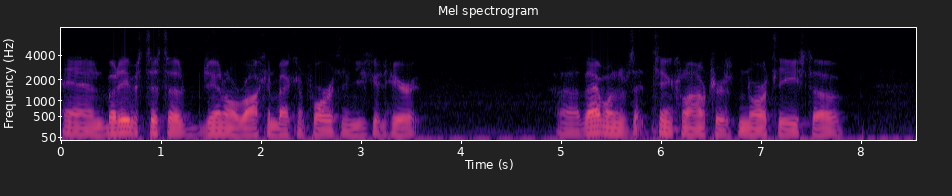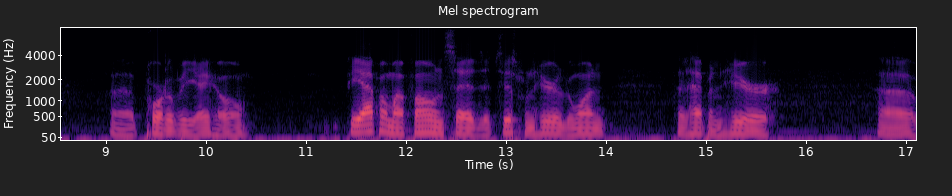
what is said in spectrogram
And but it was just a gentle rocking back and forth, and you could hear it uh, that one was at 10 kilometers northeast of uh, Puerto Viejo. The app on my phone said that this one here, the one that happened here, uh,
